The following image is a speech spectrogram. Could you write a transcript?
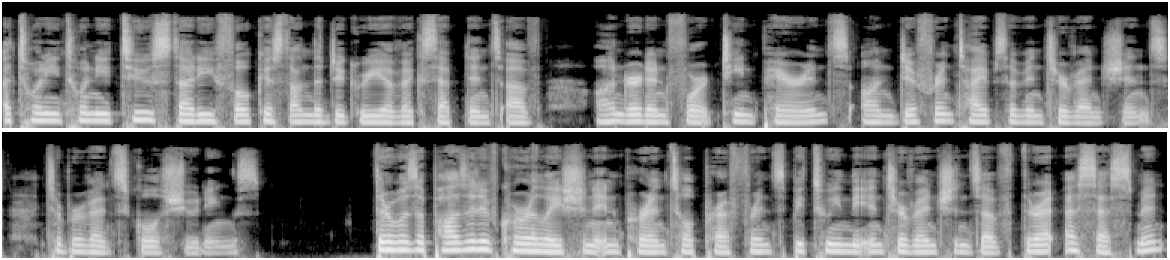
A 2022 study focused on the degree of acceptance of 114 parents on different types of interventions to prevent school shootings. There was a positive correlation in parental preference between the interventions of threat assessment,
